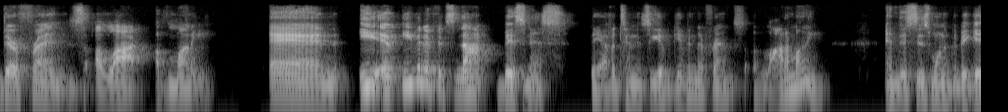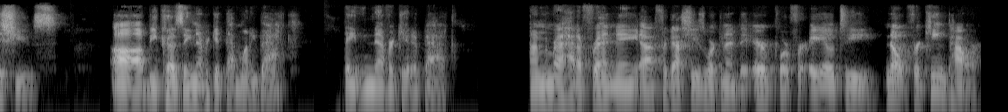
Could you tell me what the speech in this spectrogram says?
their friends a lot of money. And even if it's not business, they have a tendency of giving their friends a lot of money. And this is one of the big issues uh, because they never get that money back. They never get it back. I remember I had a friend named, I forgot she was working at the airport for AOT. No, for King Power.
